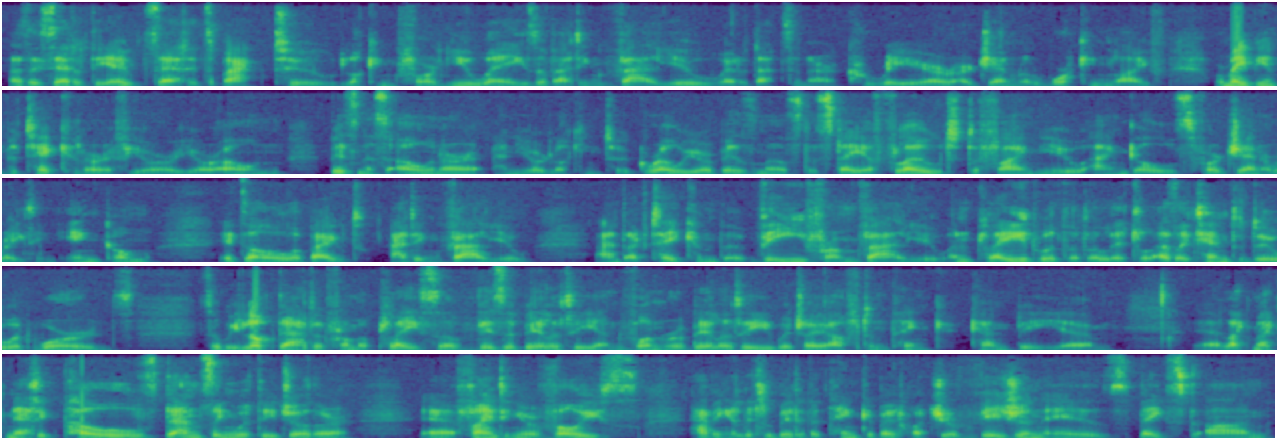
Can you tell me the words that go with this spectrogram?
As I said at the outset, it's back to looking for new ways of adding value, whether that's in our career, our general working life, or maybe in particular if you're your own business owner and you're looking to grow your business, to stay afloat, to find new angles for generating income. It's all about adding value. And I've taken the V from value and played with it a little, as I tend to do with words. So we looked at it from a place of visibility and vulnerability, which I often think can be um, uh, like magnetic poles dancing with each other, uh, finding your voice, having a little bit of a think about what your vision is based on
